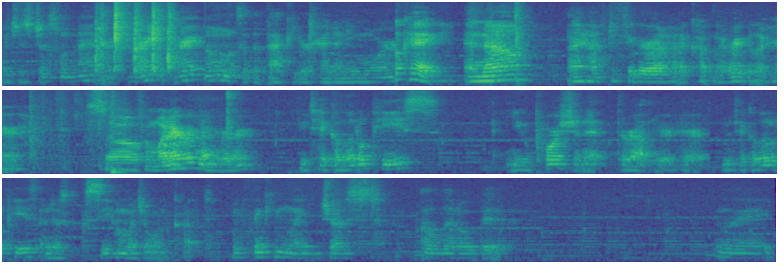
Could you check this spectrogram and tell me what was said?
Which is just what matters, right? Right? No one looks at the back of your head anymore. Okay, and now I have to figure out how to cut my regular hair. So, from what I remember, you take a little piece, you portion it throughout your hair. I'm gonna take a little piece and just see how much I want to cut. I'm thinking like just a little bit, like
